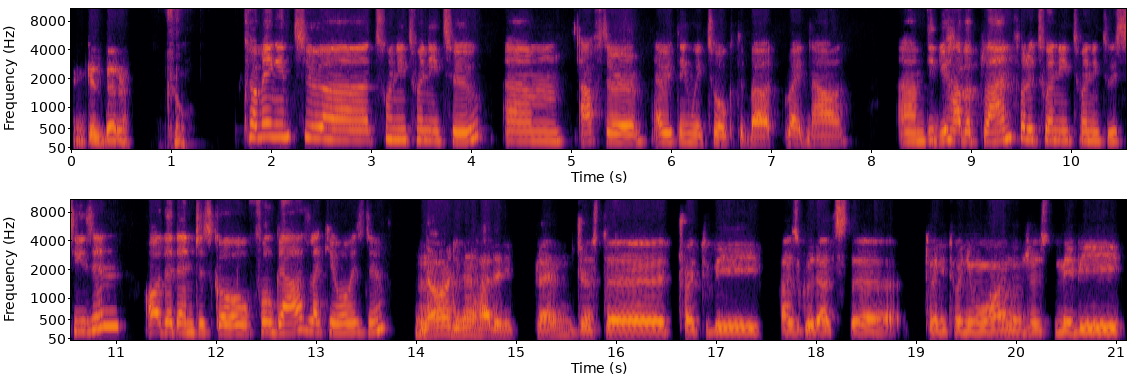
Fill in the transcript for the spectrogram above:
and get better. Cool. Coming into uh, 2022, um, after everything we talked about right now, um, did you have a plan for the 2022 season other than just go full gas like you always do? No, I didn't have any plan. Just uh, try to be as good as the 2021, and just maybe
